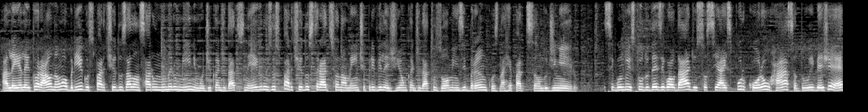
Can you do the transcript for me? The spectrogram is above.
A lei eleitoral não obriga os partidos a lançar um número mínimo de candidatos negros e os partidos tradicionalmente privilegiam candidatos homens e brancos na repartição do dinheiro. Segundo o estudo Desigualdades Sociais por Cor ou Raça do IBGE,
